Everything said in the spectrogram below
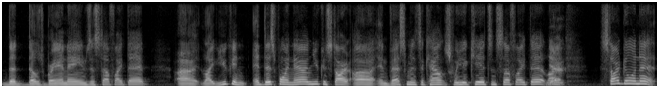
the those brand names and stuff like that. Uh like you can at this point now and you can start uh investments accounts for your kids and stuff like that. Like Yeah. start doing that.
